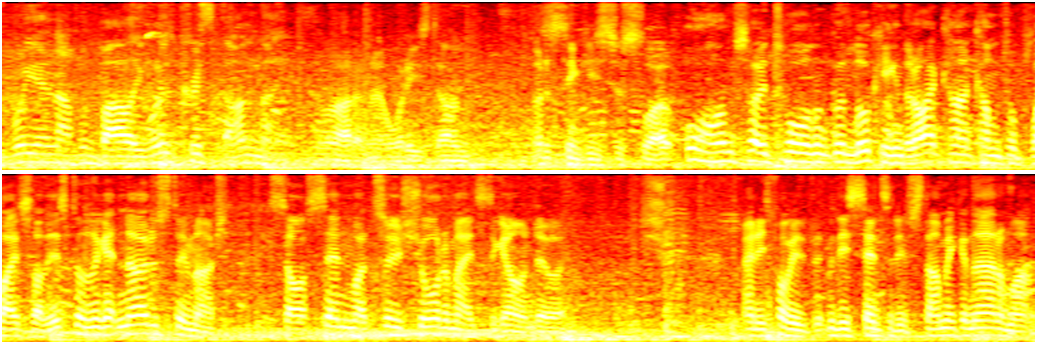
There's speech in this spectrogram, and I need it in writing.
The hell did we end up in Bali? What has Chris done, mate? Well, I don't know what he's done. I just think he's just like, oh, I'm so tall and good looking that I can't come to a place like this because I get noticed too much. So I'll send my two shorter mates to go and do it. And he's probably, with his sensitive stomach and that, I'm like,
